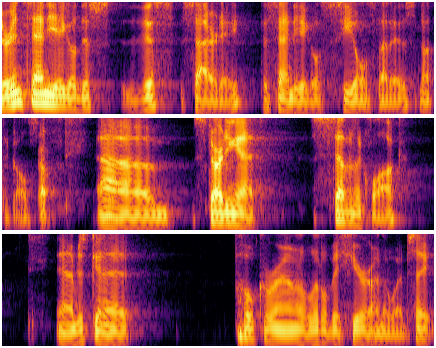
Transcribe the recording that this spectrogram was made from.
they're in San Diego this this Saturday. The San Diego Seals, that is, not the Gulls. Um, starting at seven o'clock. And I'm just gonna poke around a little bit here on the website.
